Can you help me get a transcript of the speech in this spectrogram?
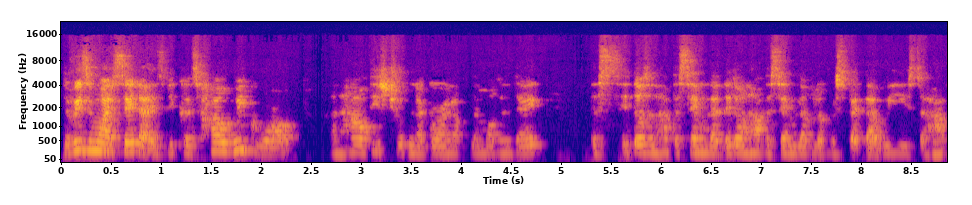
The reason why I say that is because how we grew up and how these children are growing up in the modern day, it doesn't have the same that they don't have the same level of respect that we used to have.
